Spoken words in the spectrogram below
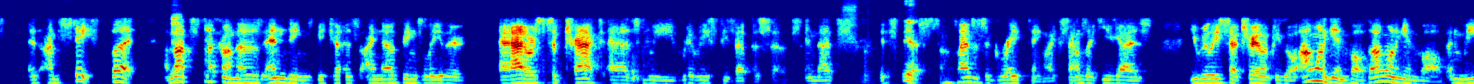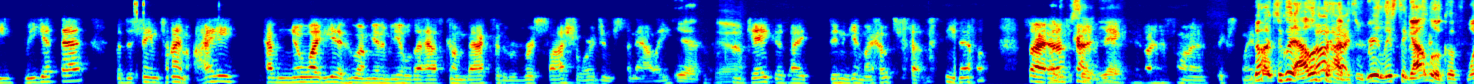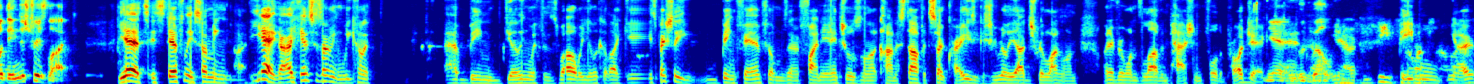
I'm safe. But I'm not stuck on those endings because I know things will either add or subtract as we release these episodes, and that's it's, Yeah. it's sometimes it's a great thing. Like sounds like you guys you release that trailer and people go, I want to get involved. I want to get involved, and we we get that. But at the same time, I have no idea who I'm going to be able to have come back for the Reverse Flash Origins finale. yeah, Yeah. Okay, because I didn't get my hopes up. You know, sorry, that's kind of yeah. I just want to explain. no, that. it's a good outlook oh, to have. no. It's a realistic outlook of what the industry is like. Yeah it's, it's definitely something yeah i guess it's something we kind of have been dealing with as well when you look at like especially being fan films and financials and all that kind of stuff it's so crazy because you really are just relying on on everyone's love and passion for the project Yeah, and goodwill. um, you know people, once in a you know,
